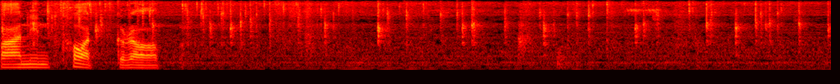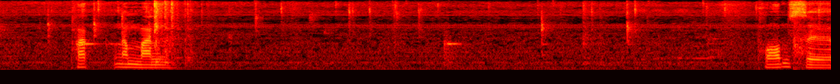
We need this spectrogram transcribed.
ปลานินทอดกรอบ พักน้ำมันพร้อมเสิร์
